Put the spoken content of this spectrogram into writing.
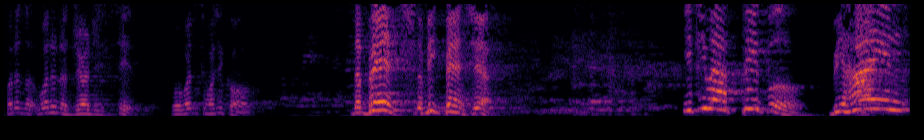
What is it, what did the judges sit? Well, what is, what's it called? The bench, the big bench, yeah. If you have people behind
